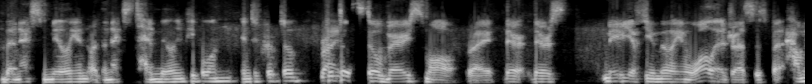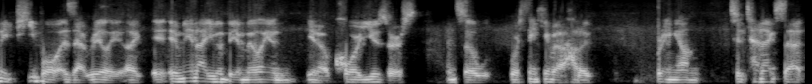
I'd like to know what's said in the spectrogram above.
the next million or the next 10 million people in, into crypto. Right. Crypto is still very small, right? There, there's maybe a few million wallet addresses, but how many people is that really? Like, it, it may not even be a million, you know, core users. And so we're thinking about how to bring on to 10x that.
